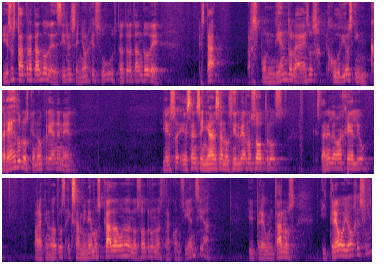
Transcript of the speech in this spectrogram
Y eso está tratando de decir el Señor Jesús, está tratando de, está respondiéndole a esos judíos incrédulos que no creían en Él. Y esa enseñanza nos sirve a nosotros, que está en el Evangelio, para que nosotros examinemos cada uno de nosotros nuestra conciencia y preguntarnos, ¿y creo yo en Jesús?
